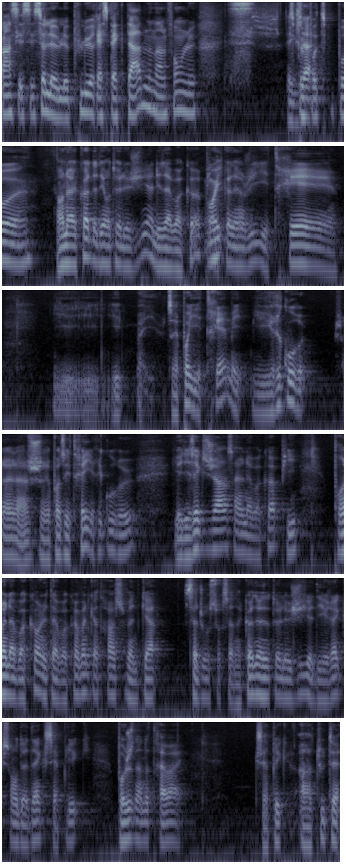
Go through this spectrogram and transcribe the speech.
je pense que c'est ça le, le plus respectable, dans le fond. Là. Tu peux pas, tu peux pas, euh, On a un code de déontologie, hein, des avocats. Puis Oui. le code de déontologie, il est très. Il, il ben, je dirais pas il est très, mais il est rigoureux. Je ne dirais pas dire très, il est rigoureux. Il y a des exigences à un avocat. Puis pour un avocat, on est avocat 24 heures sur 24, 7 jours sur 7. Dans le code de déontologie, il y a des règles qui sont dedans qui s'appliquent, pas juste dans notre travail, qui s'appliquent en tout temps.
